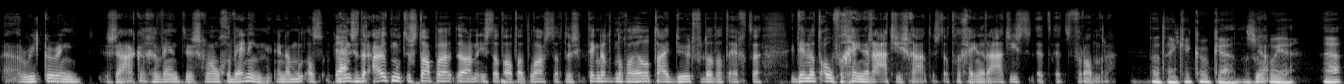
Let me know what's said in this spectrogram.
recurring zaken gewend. Dus gewoon gewenning. En dan moet, als mensen eruit moeten stappen, dan is dat altijd lastig. Dus ik denk dat het nog wel heel tijd duurt voordat dat echt... ik denk dat het over generaties gaat. Dus dat de generaties het, het veranderen. Dat denk ik ook, ja. Dat is een ja. goeie. Ja.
